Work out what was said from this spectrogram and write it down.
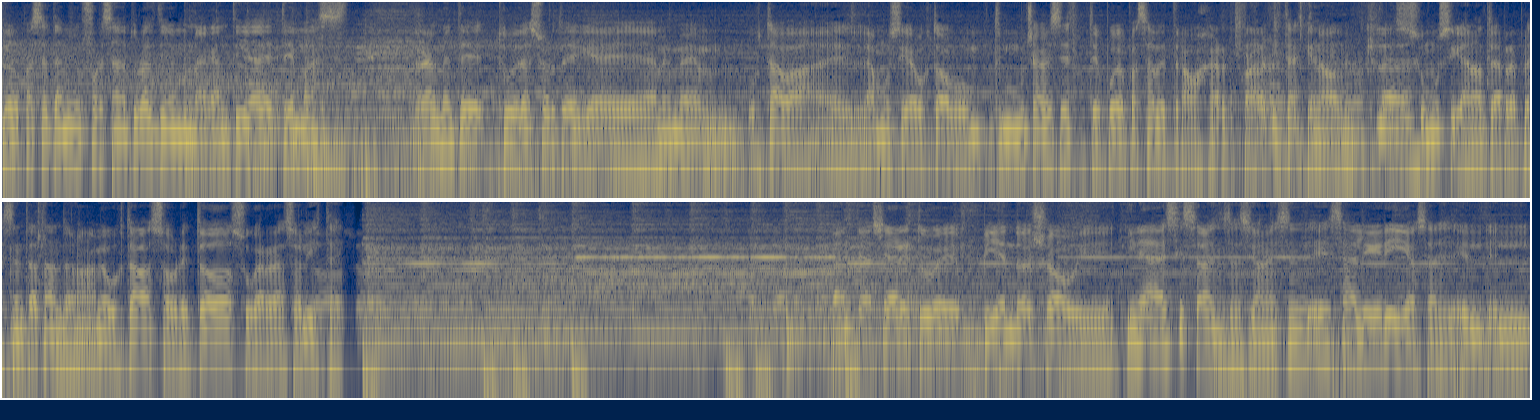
Lo que pasa también Fuerza Natural tiene una cantidad de temas. Realmente tuve la suerte de que a mí me gustaba eh, la música de Gustavo. Muchas veces te puede pasar de trabajar con artistas que no, que su música no te representa tanto, ¿no? A mí me gustaba sobre todo su carrera solista. Anteayer estuve viendo el show y, y nada, es esa sensación, es esa alegría. O sea, él, él-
